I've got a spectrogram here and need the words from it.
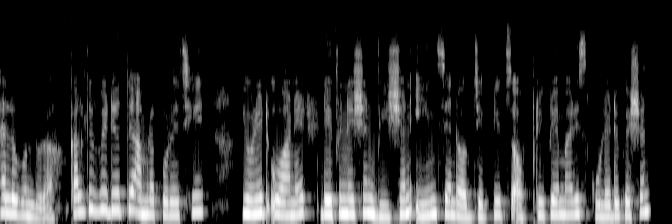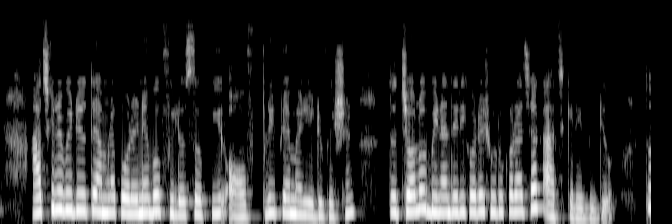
হ্যালো বন্ধুরা, কালকের ভিডিওতে আমরা পড়েছি ইউনিট ওয়ানের definition vision aims and objectives of pre primary school education আজকের ভিডিওতে আমরা পড়ে নেব philosophy of pre primary education তো চলো বিনা দেরি করে শুরু করা যাক আজকের এই ভিডিও। তো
